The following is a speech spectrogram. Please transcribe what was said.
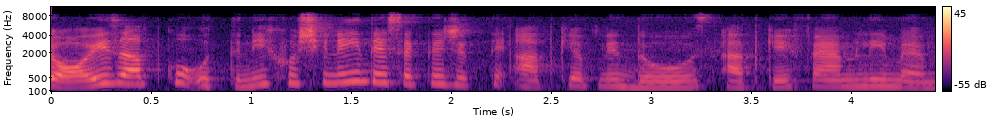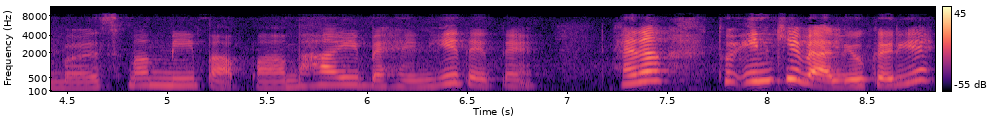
टॉयज़ आपको उतनी खुशी नहीं दे सकते जितने आपके अपने दोस्त, आपके फैमिली मेंबर्स मम्मी, पापा, भाई, बहन ये देते हैं, है ना? तो इनकी वैल्यू करिए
